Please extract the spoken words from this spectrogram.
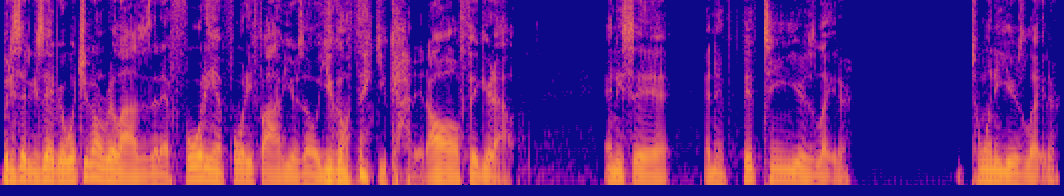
But he said, Xavier, what you're going to realize is that at 40 and 45 years old, you're going to think you got it all figured out. And he said, and then 15 years later, 20 years later,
